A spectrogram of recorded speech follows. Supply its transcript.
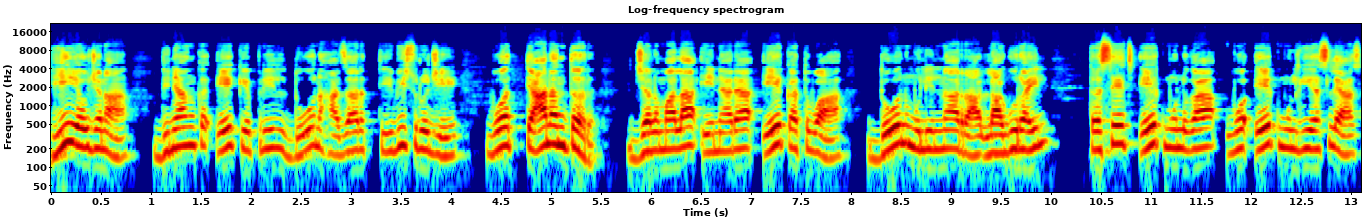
ही योजना दिनांक एक एप्रिल दोन हजार तेवीस रोजी व त्यानंतर जन्माला येणाऱ्या एक अथवा दोन मुलींना रा लागू राहील. तसेच एक मुलगा व एक मुलगी असल्यास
